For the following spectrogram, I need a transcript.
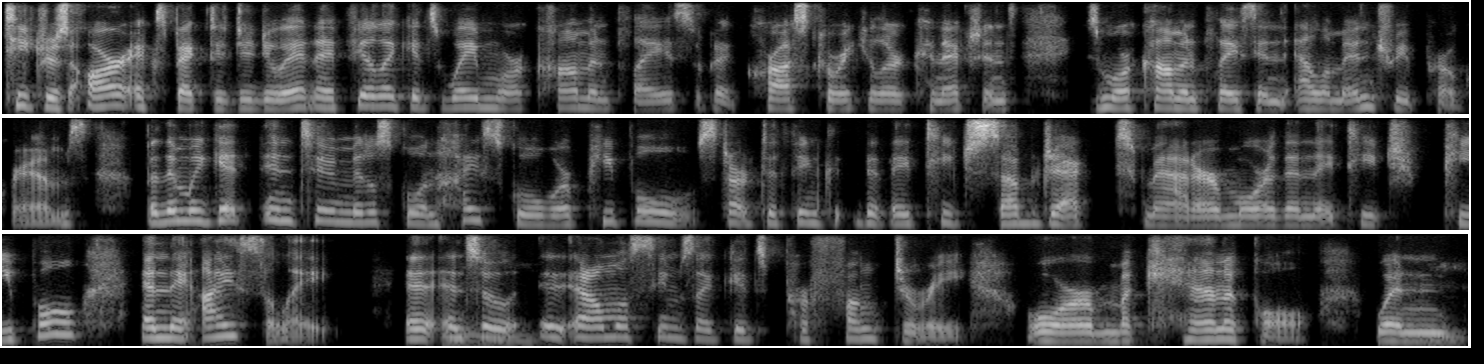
teachers are expected to do it, and I feel like it's way more commonplace. Like cross curricular connections is more commonplace in elementary programs. But then we get into middle school and high school where people start to think that they teach subject matter more than they teach people, and they isolate. And, and, so mm. it, it, almost seems like it's perfunctory or mechanical when mm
